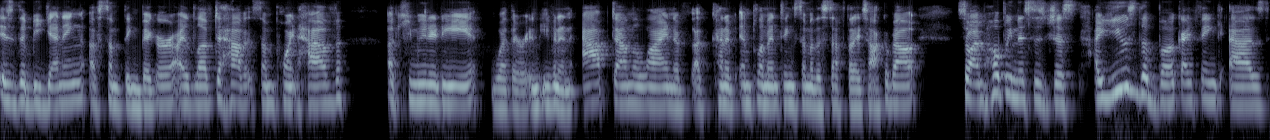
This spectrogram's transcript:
is the beginning of something bigger. I'd love to have at some point have a community, whether in, even an app down the line of, of kind of implementing some of the stuff that I talk about. So I'm hoping this is just. I use the book, I think, as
